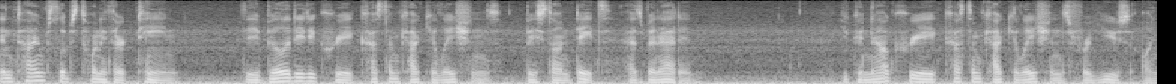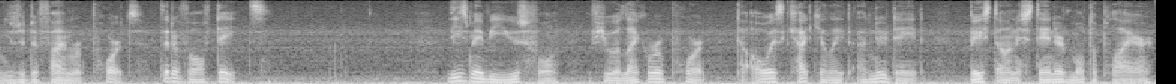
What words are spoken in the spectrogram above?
In TimeSlips 2013, the ability to create custom calculations based on dates has been added. You can now create custom calculations for use on user-defined reports that involve dates. These may be useful if you would like a report to always calculate a new date based on a standard multiplier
